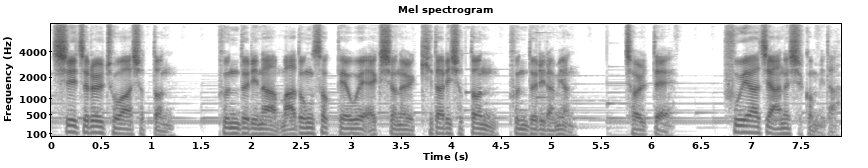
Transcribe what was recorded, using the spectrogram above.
시리즈를 좋아하셨던 분들이나 마동석 배우의 액션을 기다리셨던 분들이라면 절대 후회하지 않으실 겁니다.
